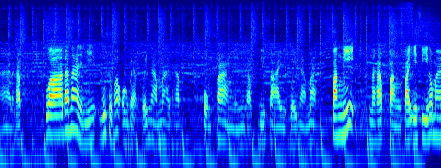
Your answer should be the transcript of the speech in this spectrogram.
อ่านะครับตัวด้านหน้าอย่างนี้รู้สึกว่าออกแบบสวยงามมากนะครับ ครงสร้างอย่างนี้ครับดีไซน์สวยงามมาก ฝั่งนี้นะครับฝั่งไฟ AC เข้ามา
